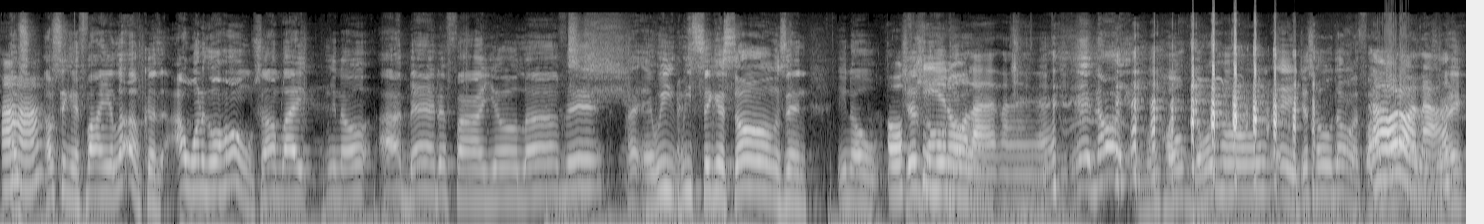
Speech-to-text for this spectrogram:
I'm, Uh-huh. I'm singing "Find Your Love" because I want to go home. So I'm like, you know, I better find your love, and we we singing songs and you know, Off just key and all on. that. Like, Yeah, no, we hold, going home. Hey, just hold on. Five Hold on now. Right?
